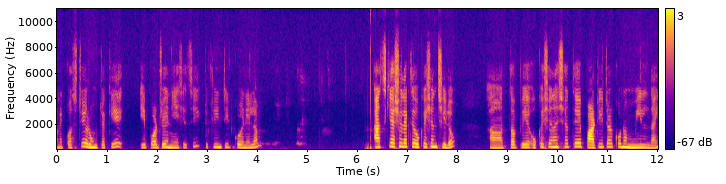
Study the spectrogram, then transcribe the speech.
অনেক কষ্টে রুমটাকে এই পর্যায়ে নিয়ে এসেছি। একটু ক্লিন টিন করে নিলাম। আজকে আসলে একটা ওকেশন ছিল। তবে ওকেশনের সাথে পার্টিটার কোনো মিল নাই।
